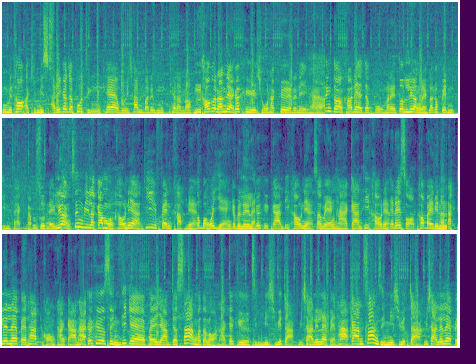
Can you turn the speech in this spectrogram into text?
Full Metal Alchemist อันนี้ก็จะพูดถึงแค่เวอร์ชัน Brotherhood แค่นั้นเนาะเขาคนนั้นเนี่ยก็คือโชทักเกอร์นั่นเองฮะซึ่งตัวของเขาเนี่ยจะโผล่มาในต้นเรื่องเลย แล้วก็เป็น Impact แบบสุดๆในเรื่อง ซึ่งวีรกรรมของเขาเนี่ยที่แฟนคลับเนี่ยต้องบอกว่าแหยงกันไปเลยแหละก็คือการที่เขาเนี่ยแสวงหาการที่เขาเนี่ยจะได้สอบเข้าไปเป็นนักเล่นแร่แปรธาตุของทางการฮะก็คือสิ่งที่แกพยายามจะสร้างมาตลอดนะก็คือสิ่งมีชีวิตจากวิชาเล่นแร่แปรธาตุการสร้างสิ่งมีชีวิตจากวิชาเล่นแร่แปร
